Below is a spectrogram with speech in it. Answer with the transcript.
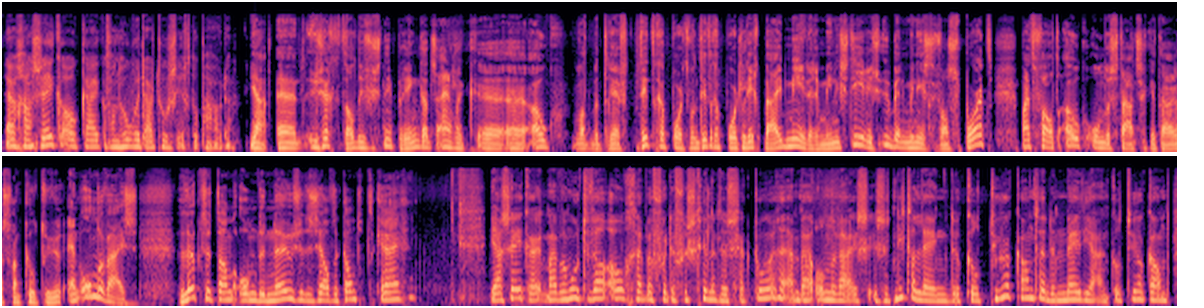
En we gaan zeker ook kijken van hoe we daar toezicht op houden. Ja, uh, u zegt het al, die versnippering, dat is eigenlijk uh, ook wat betreft dit rapport. Want dit rapport ligt bij meerdere ministeries. U bent minister van Sport, maar het valt ook onder staatssecretaris van Cultuur en Onderwijs. Lukt het dan om de neuzen dezelfde kant op te krijgen? Jazeker, maar we moeten wel oog hebben voor de verschillende sectoren. En bij onderwijs is het niet alleen de cultuurkant, de media- en cultuurkant,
